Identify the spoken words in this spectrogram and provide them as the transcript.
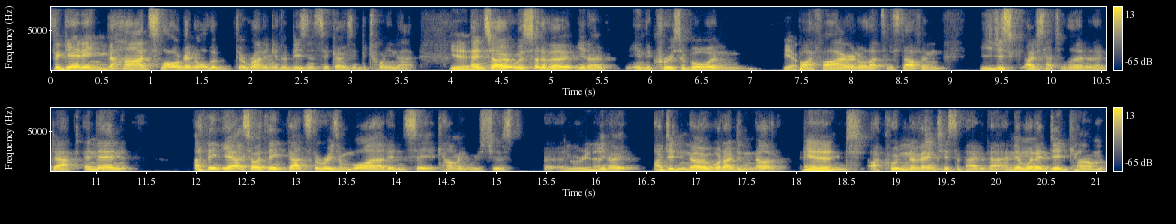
forgetting the hard slog and all the, the running of a business that goes in between that. Yeah. And so it was sort of a, you know, in the crucible and yep. by fire and all that sort of stuff. And you just, I just had to learn and adapt. And then I think, yeah, so I think that's the reason why I didn't see it coming was just, uh, you, you know, I didn't know what I didn't know. Yeah. And I couldn't have anticipated that. And then when it did come,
